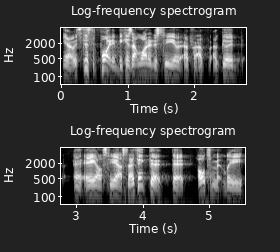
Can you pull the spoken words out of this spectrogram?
you know, it's disappointing because I wanted to see a, a, a good uh, ALCS. And I think that that ultimately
